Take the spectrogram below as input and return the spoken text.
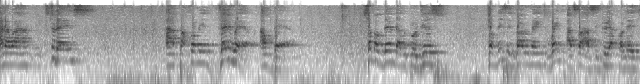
And our students are performing very well out there. Some of them that we produced from this environment went as far as Imperial College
